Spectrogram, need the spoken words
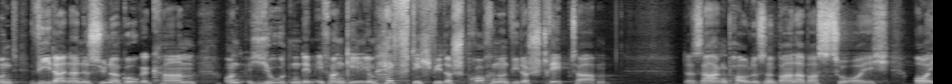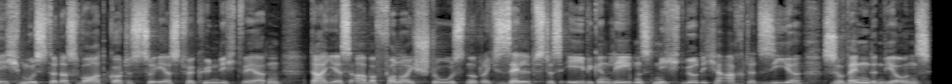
und wieder in eine Synagoge kam und Juden dem Evangelium heftig widersprochen und widerstrebt haben, da sagen Paulus und Barnabas zu euch, euch musste das Wort Gottes zuerst verkündigt werden, da ihr es aber von euch stoßt und euch selbst des ewigen Lebens nicht würdig erachtet, siehe, so wenden wir uns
